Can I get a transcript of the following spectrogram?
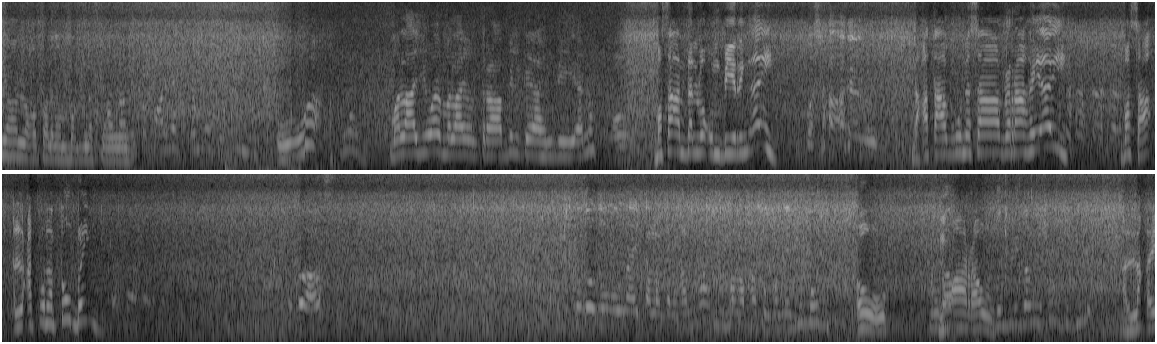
Yan, laka pala ng bagnas ng... Oo nga. Malayo ay, malayo ang travel kaya hindi ano. Basta ang dalawa kong biring ay. Basa yan oh. Nakatago na sa garahe ay. Basa, ang laki po ng tubig. Boss. Gusto daw nung una ay talagang ano, yung mga patukan niya lubog. Oo, nung araw. Dubli daw ito, dubli. Ang laki.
